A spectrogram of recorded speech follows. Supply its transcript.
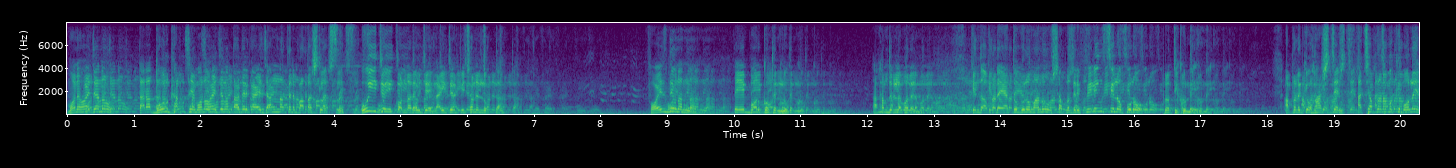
মনে হয় যেন তারা ধুল খাচ্ছে মনে হয় যেন তাদের গায়ে জান্নাতের বাতাস লাগছে। ওই যে ওই কর্নারে ওই যে লাইটের পিছনে লোকটা। ফয়েজ দিও না না। এই বরকতের লোক। আলহামদুলিল্লাহ বলেন। কিন্তু আপনারা এতগুলো মানুষ আপনাদের ফিলিং ছিল পুরো প্রতিকূলে। আপনারা কেউ হাসছেন? আচ্ছা আপনারা আমাকে বলেন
